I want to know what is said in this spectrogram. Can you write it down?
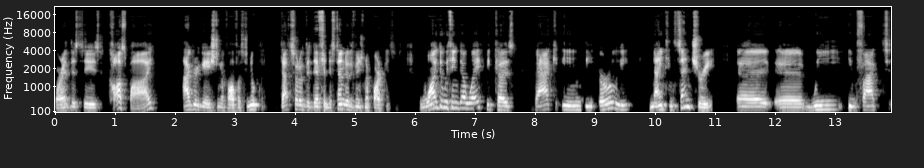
parentheses, caused by aggregation of alpha synuclein. That's sort of the, def- the standard definition of Parkinson's. Why do we think that way? Because back in the early 19th century, uh, uh, we in fact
